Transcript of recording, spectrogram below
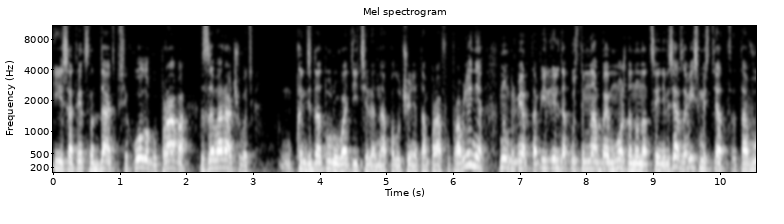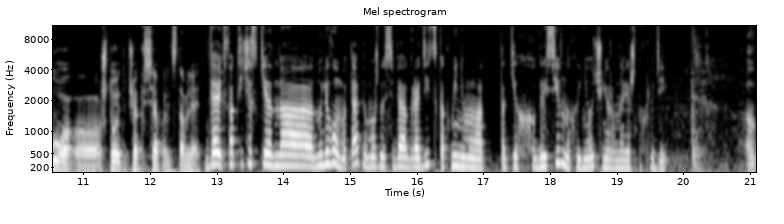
и, соответственно, дать психологу право заворачивать кандидатуру водителя на получение там прав управления, ну, например, там, или, или, допустим, на Б можно, но на С нельзя, в зависимости от того, э, что этот человек себя представляет. Да, ведь фактически на нулевом этапе можно себя оградить как минимум от таких агрессивных и не очень уравновешенных людей. Э,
